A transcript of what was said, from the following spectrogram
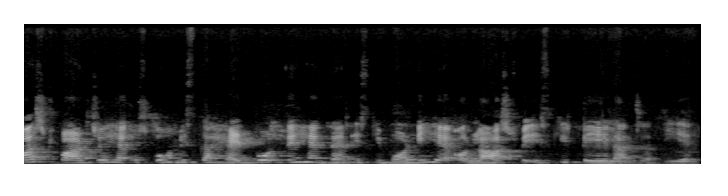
फ़र्स्ट पार्ट जो है, उसको हम इसका हेड बोलते हैं देन इसकी बॉडी है और लास्ट पे इसकी टेल आ जाती है।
